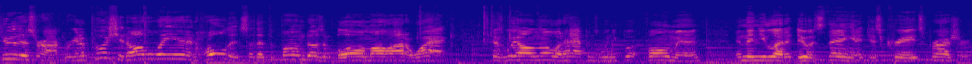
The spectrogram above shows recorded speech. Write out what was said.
to this rock. We're gonna push it all the way in and hold it so that the foam doesn't blow them all out of whack. Because we all know what happens when you put foam in and then you let it do its thing and it just creates pressure.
